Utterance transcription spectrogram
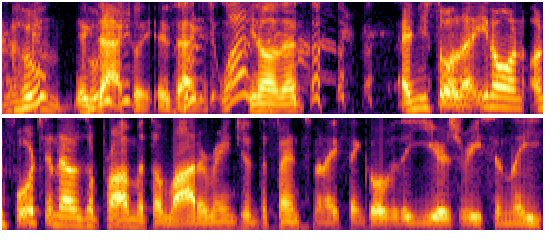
Who? who? exactly, who you, exactly. You, what? You know that. and you saw that, you know, unfortunately, that was a problem with a lot of Ranger defensemen, I think, over the years recently.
